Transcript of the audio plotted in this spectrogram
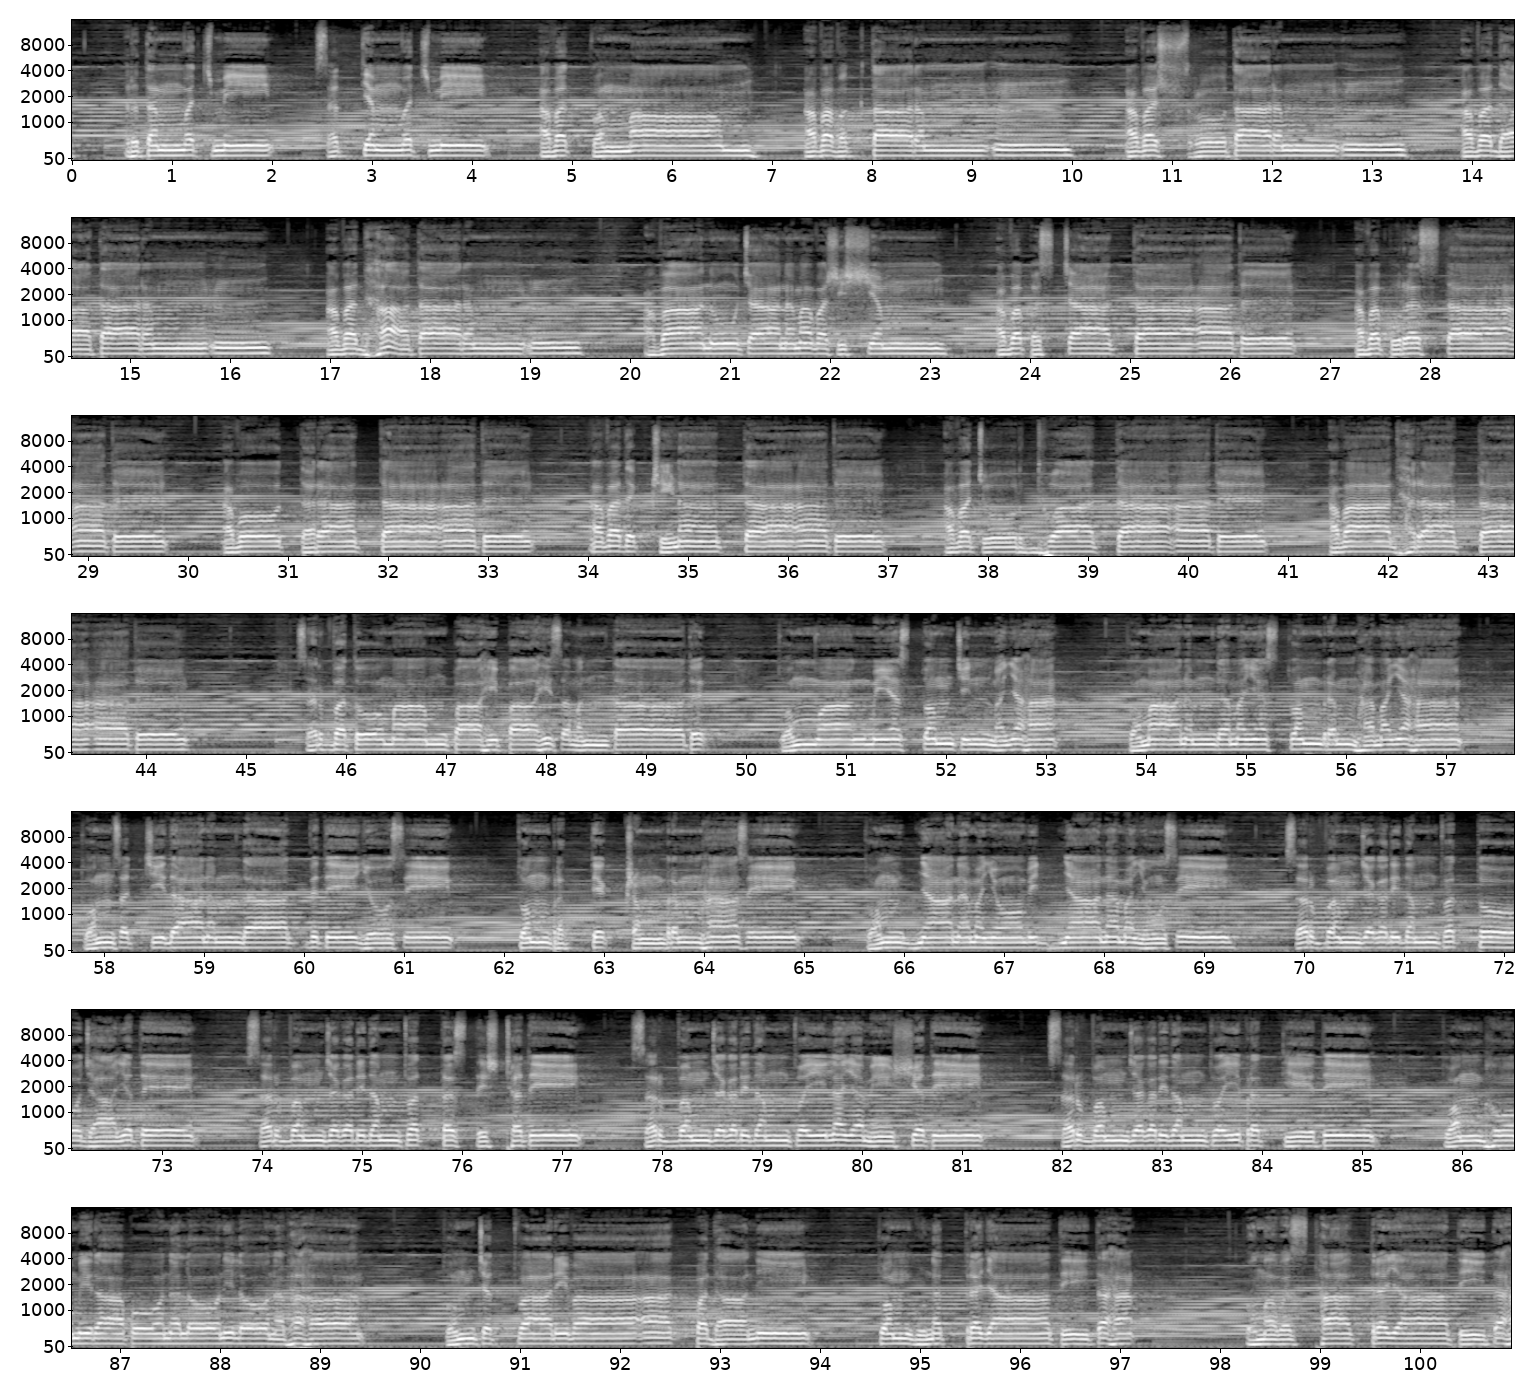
ऋतं वच्मि सत्यं वच्मि अवत्वं माम् अववक्तारम् अवश्रोतारम् अवदातारम् अवधातारम् अवानोचानमवशिष्यम् अवपश्चात्तात् अवपुरस्तात् अवोत्तरात्तात् अवदक्षिणात्तात् अवचोर्ध्वात्तात् अवाधरात्तात्। सर्वतो मां पाहि पाहि समन्तात्। त्वं वाङ्मयस्त्वं चिन्मयः। त्वमानन्दमयस्त्वं ब्रह्ममयः। त्वं सच्चिदानन्दाद्वितेयोऽसि त्वं प्रत्यक्षं ब्रह्मासि। त्वं ज्ञानमयो विज्ञानमयोऽसि सर्वं जगदिदं त्वत्तो जायते सर्वं जगदिदं त्वत्तस्तिष्ठति सर्वं जगदिदं त्वयि लयमेष्यति सर्वं जगदिदं त्वयि प्रत्येते त्वं भूमिरापो नलो निलो नभः त्वं चत्वारि वाक्पदानि त्वं गुणत्रयातीतः त्वमवस्थात्रयातीतः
